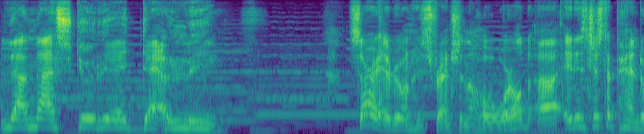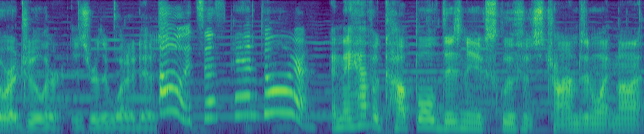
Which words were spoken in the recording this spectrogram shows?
La Mascarade d'Orléans. Sorry, everyone who's French in the whole world. Uh, it is just a Pandora jeweler, is really what it is. Oh, it says Pandora. And they have a couple Disney exclusives, charms, and whatnot.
